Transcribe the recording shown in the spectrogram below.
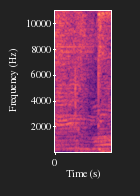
anymore.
